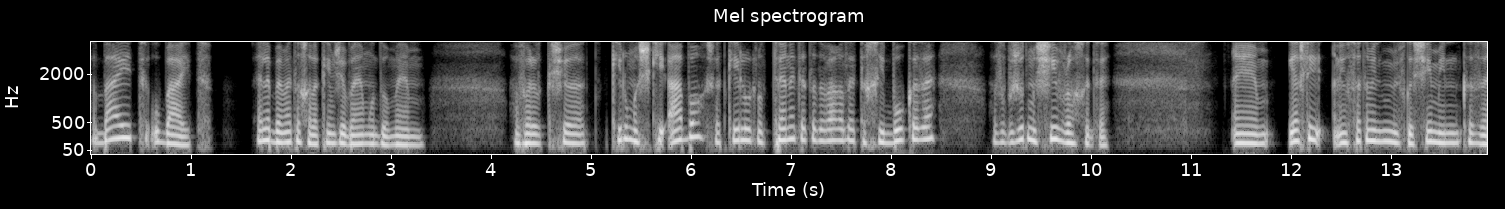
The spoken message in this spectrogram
הבית הוא בית, אלה באמת החלקים שבהם הוא דומם. אבל כשאת כאילו משקיעה בו, כשאת כאילו נותנת את הדבר הזה, את החיבוק הזה, אז הוא פשוט משיב לך את זה. אמ, יש לי, אני עושה תמיד במפגשים מין כזה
